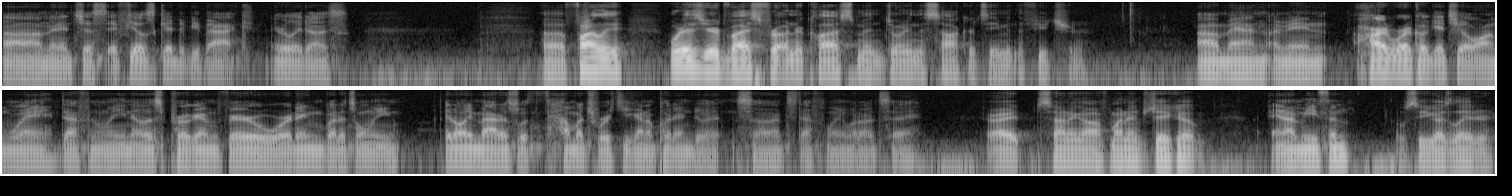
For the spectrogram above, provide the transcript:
Um, and it just it feels good to be back. It really does. Uh, finally, what is your advice for underclassmen joining the soccer team in the future? Oh man, I mean, hard work will get you a long way. Definitely, you know, this program is very rewarding, but it's only it only matters with how much work you're gonna put into it. So that's definitely what I would say. All right, signing off. My name's Jacob. And I'm Ethan. We'll see you guys later.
